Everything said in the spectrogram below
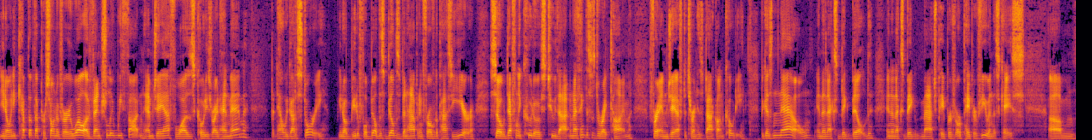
you know, and he kept up that persona very well. Eventually, we thought MJF was Cody's right hand man, but now we got a story. You know, beautiful build. This build has been happening for over the past year, so definitely kudos to that. And I think this is the right time for MJF to turn his back on Cody because now, in the next big build, in the next big match, paper or pay per view in this case, um,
